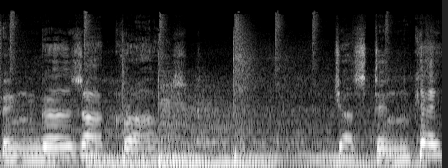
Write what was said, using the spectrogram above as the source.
Fingers are crossed just in case.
